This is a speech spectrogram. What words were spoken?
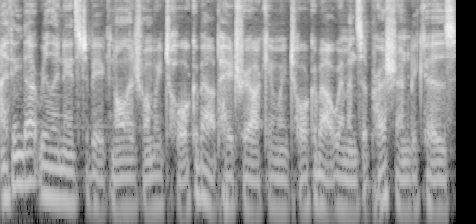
I think that really needs to be acknowledged when we talk about patriarchy and we talk about women's oppression because,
